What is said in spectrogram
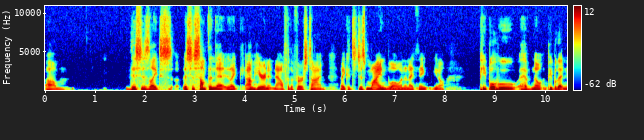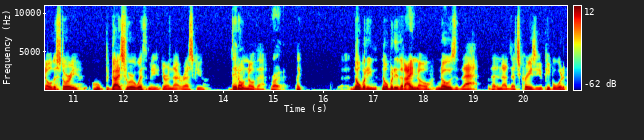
Um, this is like this is something that like I'm hearing it now for the first time. Like it's just mind blowing, and I think you know people who have known people that know the story, who guys who were with me during that rescue, they don't know that. Right Like nobody nobody that I know knows that. And that that's crazy. People would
